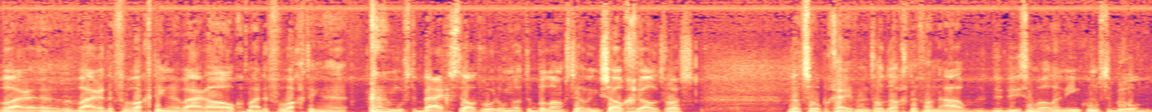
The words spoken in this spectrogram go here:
waren, waren de verwachtingen waren hoog, maar de verwachtingen moesten bijgesteld worden omdat de belangstelling zo groot was dat ze op een gegeven moment wel dachten van nou, dit is wel een inkomstenbron.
